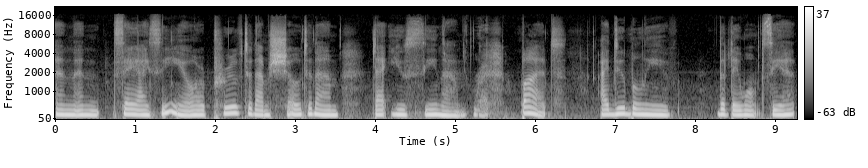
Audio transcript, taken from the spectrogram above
and then say I see you or prove to them, show to them that you see them. Right. But I do believe that they won't see it.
